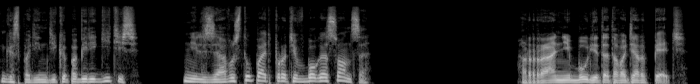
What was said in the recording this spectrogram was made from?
Господин Дико, поберегитесь. Нельзя выступать против бога солнца. Ра не будет этого терпеть.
